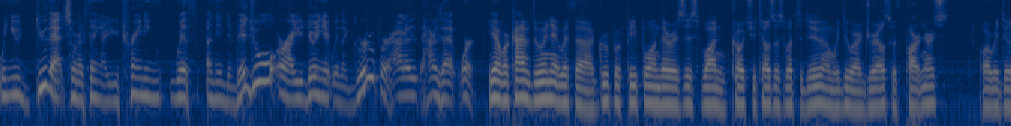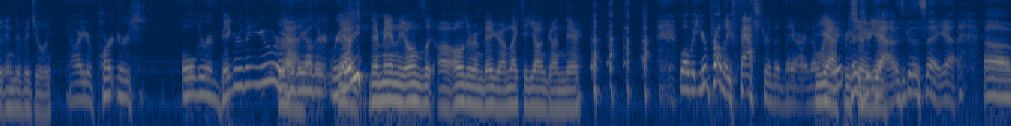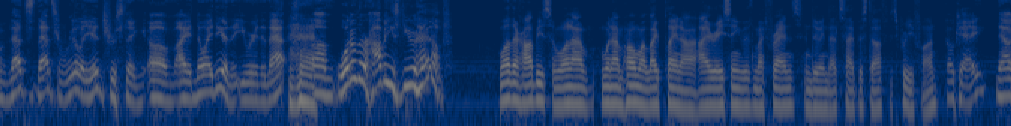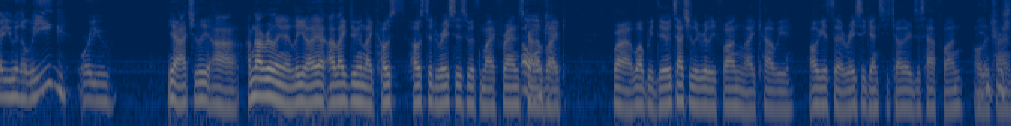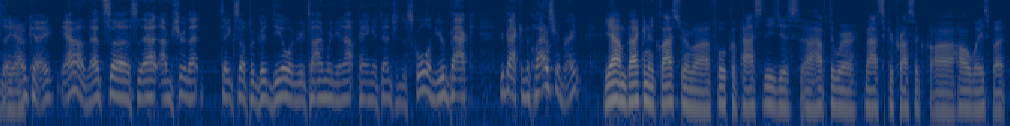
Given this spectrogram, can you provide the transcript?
when you do that sort of thing? Are you training with an individual or are you doing it with a group or how does how does that work? Yeah, we're kind of doing it with a group of people, and there is this one coach who tells us what to do, and we do our drills with partners, or we do it individually. Now, are your partners older and bigger than you, or yeah. are they other Really? Yeah, they're mainly only, uh, older and bigger. I'm like the young gun there. Well, but you're probably faster than they are, though. Yeah, for sure, you're- yeah. I was gonna say, yeah. Um, that's that's really interesting. Um, I had no idea that you were into that. um, what other hobbies do you have? Well, other hobbies. And when I'm when I'm home, I like playing uh, racing with my friends and doing that type of stuff. It's pretty fun. Okay. Now, are you in a league, or are you? Yeah, actually, uh, I'm not really an elite. I, I like doing like host hosted races with my friends, Oh, kind of like for uh, what we do. It's actually really fun, like how we all get to race against each other, just have fun all the time. Interesting. Yeah. Okay. Yeah, that's uh, so that I'm sure that takes up a good deal of your time when you're not paying attention to school, and you're back. You're back in the classroom, right? Yeah, I'm back in the classroom, uh, full capacity. Just uh, have to wear mask across the uh, hallways, but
